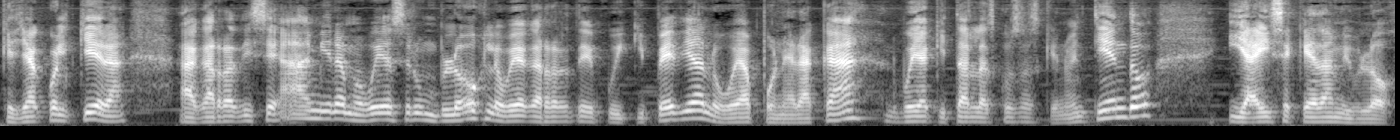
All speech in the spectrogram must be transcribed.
que ya cualquiera agarra, dice, ah, mira, me voy a hacer un blog, lo voy a agarrar de Wikipedia, lo voy a poner acá, voy a quitar las cosas que no entiendo y ahí se queda mi blog.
